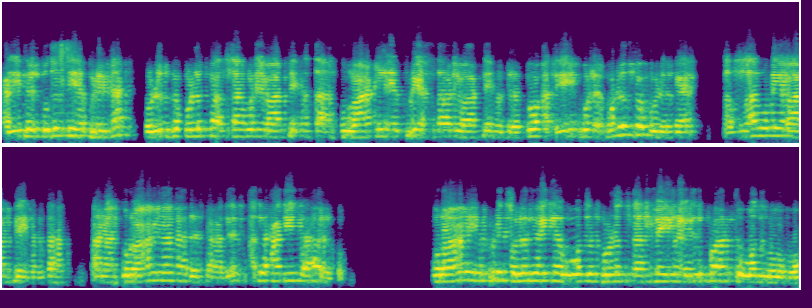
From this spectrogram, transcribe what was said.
ஹதீபில் குதுசி அப்படின்னா முழுக்க முழுக்க அல்லாஹ்வுடைய வார்த்தைகள் தான். குர்ஆனில் எப்படி அல்லாவுடைய வார்த்தை இருக்கோ அதே போல முழுக்க முழுக்க அல்லாஹ்வுடைய வார்த்தைகள் தான். ஆனா குரானாக இருக்காது அது ஹதீஸாக இருக்கும். குரான் எப்படி தொழுகையில ஓதும் பொழுது நன்மைகளை எதிர்பார்த்து ஓதுவோமோ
